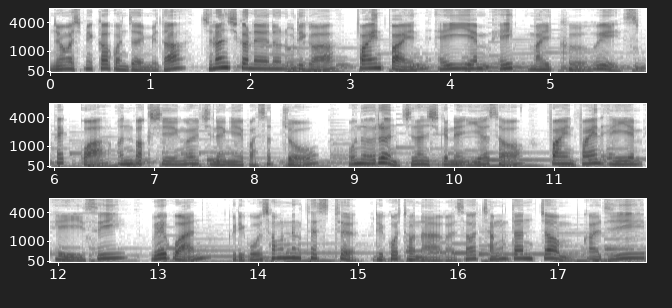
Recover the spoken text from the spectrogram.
안녕하십니까 권자입니다. 지난 시간에는 우리가 파인파인 AM8 마이크의 스펙과 언박싱을 진행해 봤었죠. 오늘은 지난 시간에 이어서 파인파인 AM8의 외관 그리고 성능 테스트 그리고 더 나아가서 장단점까지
